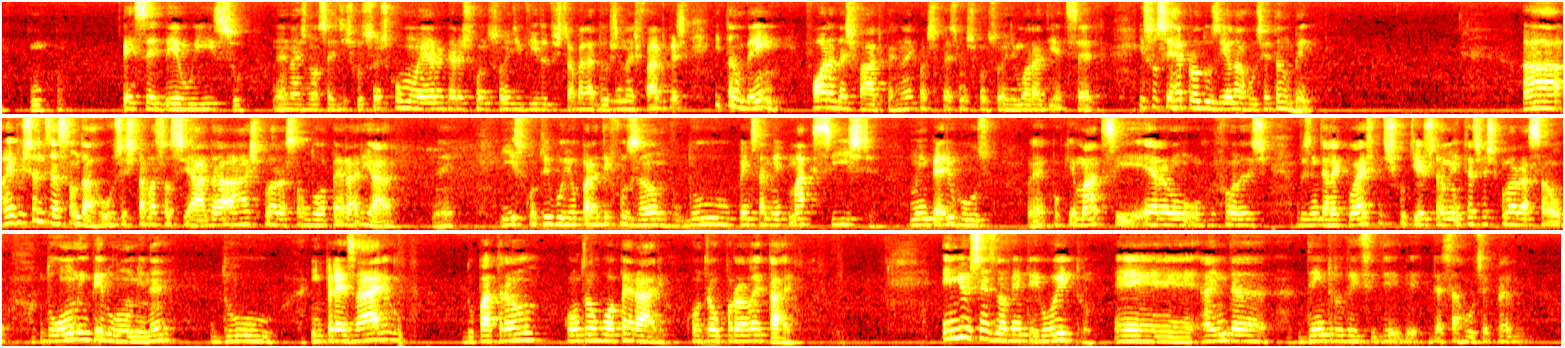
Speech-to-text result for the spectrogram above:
percebeu isso né, nas nossas discussões como eram as condições de vida dos trabalhadores nas fábricas e também fora das fábricas, né, com as péssimas condições de moradia, etc. Isso se reproduzia na Rússia também. A, a industrialização da Rússia estava associada à exploração do operariado, né, e isso contribuiu para a difusão do pensamento marxista no Império Russo, né, porque Marx era um, um dos intelectuais que discutia justamente essa exploração do homem pelo homem, né, do empresário, do patrão contra o operário, contra o proletário. Em 1898, é, ainda dentro desse, de, de, dessa Rússia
